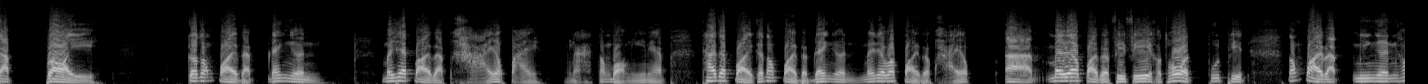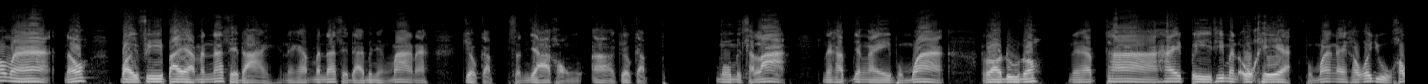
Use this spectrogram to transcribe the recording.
จะปล่อยก็ต้องปล่อยแบบได้เงิน ไม่ใช่ปล่อยแบบขายออกไปนะต้องบอกงี้นะครับ ถ้าจะปล่อยก็ต้องปล่อยแบบได้เงิน ไม่ได้ว่าปล่อยแบบขายออก อ่าไม่ได้ปล่อยแบบฟรีๆขอโทษพูดผิด ต้องปล่อยแบบมีเงินเข้ามาเนาะปล่อยฟรีไปอะมันน่าเสียดายนะครับ มันน่าเสียดายเป็นอย่างมากนะ เกี่ยวกับสัญญาของอ่าเกี่ยวกับโมเมดซาร่านะครับ ยังไงผมว่ารอดูเนาะนะครับ ถ้าให้ปีที่มันโอเคอะผมว่าไงเขาก็อยู่เขา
